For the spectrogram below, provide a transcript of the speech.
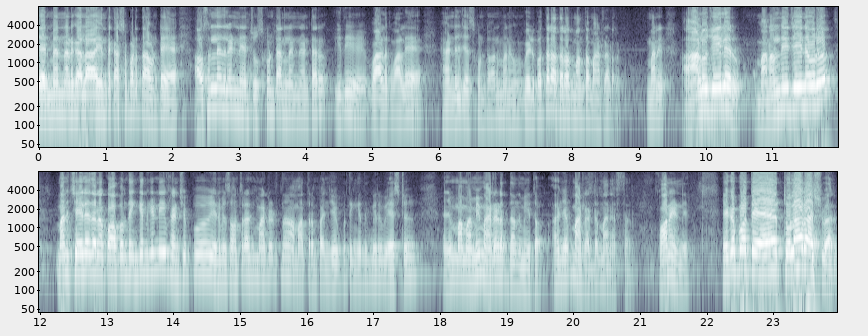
చైర్మన్ అడగాల ఇంత కష్టపడతా ఉంటే అవసరం లేదులేండి నేను చూసుకుంటానులేండి అంటారు. ఇది వాళ్ళకి వాళ్ళే హ్యాండిల్ చేసుకుంటామని మనం వెళ్ళిపోతారు. ఆ తర్వాత మనతో మాట్లాడరు. మన వాళ్ళు చేయలేరు. మనల్ని చేయనివరు మనం చేయలేదన్న కోపంతో ఇంకెందుకండి ఫ్రెండ్షిప్ ఎనిమిది సంవత్సరాల నుంచి మాట్లాడుతున్నాం ఆ మాత్రం పని చేయకపోతే ఇంకెందుకు మీరు వేస్ట్? అని చెప్పి మా మమ్మీ మాట్లాడద్దు మీతో అని చెప్పి మాట్లాడడం మానేస్తారు. పోనండి ఇకపోతే తులారాశి వారు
